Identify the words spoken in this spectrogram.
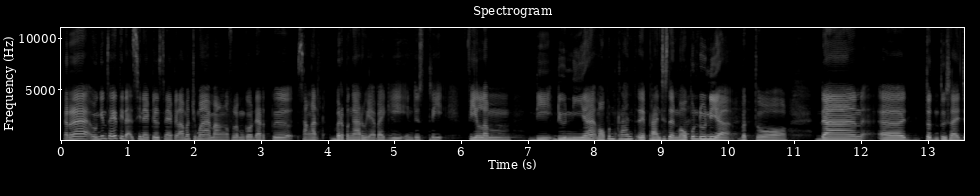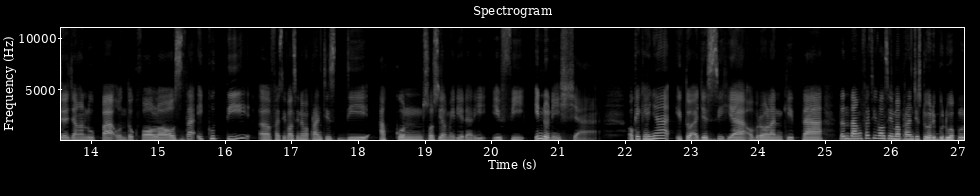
Karena mungkin saya tidak sinepil-sinepil amat cuma emang film Godard tuh sangat berpengaruh ya bagi industri film di dunia maupun eh, Prancis dan maupun dunia. Betul. Dan uh, tentu saja jangan lupa untuk follow serta ikuti uh, Festival Sinema Prancis di akun sosial media dari IVI Indonesia. Oke, kayaknya itu aja sih ya obrolan kita tentang Festival Sinema Prancis 2022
